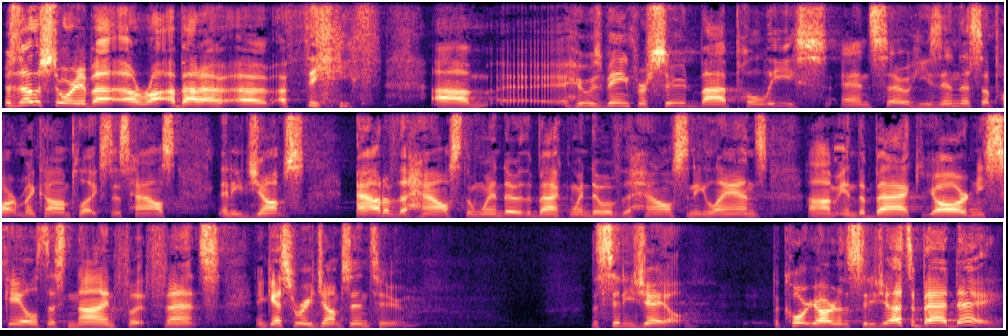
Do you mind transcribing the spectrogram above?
There's another story about a, about a, a, a thief um, who was being pursued by police. And so he's in this apartment complex, this house, and he jumps out of the house, the window, the back window of the house, and he lands um, in the backyard and he scales this nine foot fence. And guess where he jumps into? The city jail, the courtyard of the city jail. That's a bad day.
